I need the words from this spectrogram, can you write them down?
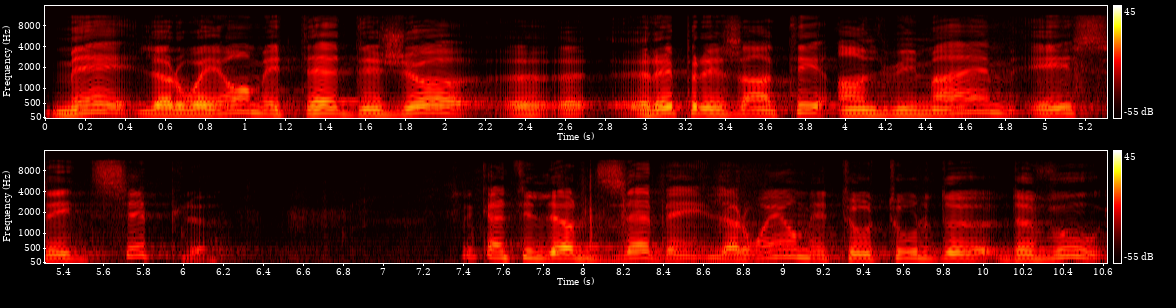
mais le royaume était déjà euh, euh, représenté en lui-même et ses disciples. Quand il leur disait, bien, le royaume est autour de, de vous,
